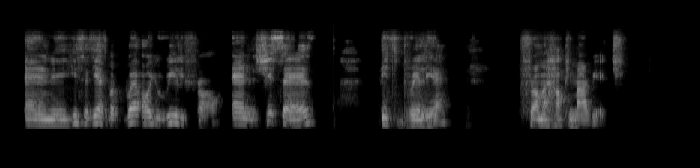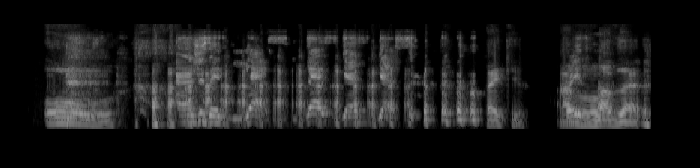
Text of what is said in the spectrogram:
And he says, Yes, but where are you really from? And she says, It's brilliant from a happy marriage. Oh. and she said, Yes, yes, yes, yes. Thank you. I love that.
